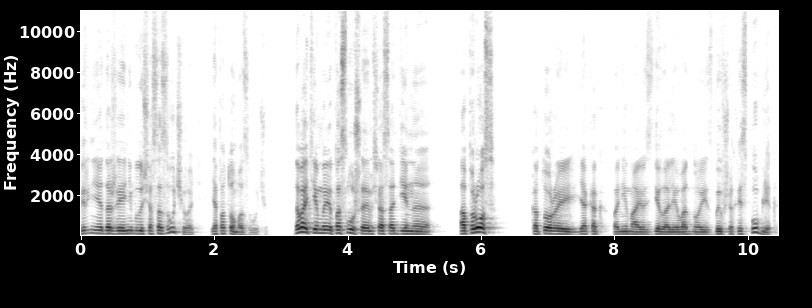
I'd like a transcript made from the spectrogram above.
Вернее, я даже не буду сейчас озвучивать, я потом озвучу. Давайте мы послушаем сейчас один опрос, который, я как понимаю, сделали в одной из бывших республик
